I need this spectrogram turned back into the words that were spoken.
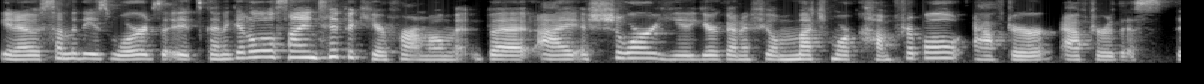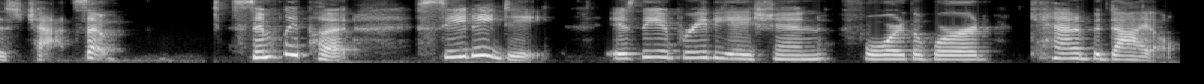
you know, some of these words, it's going to get a little scientific here for a moment, but I assure you, you're going to feel much more comfortable after, after this, this chat. So simply put, CBD is the abbreviation for the word cannabidiol,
